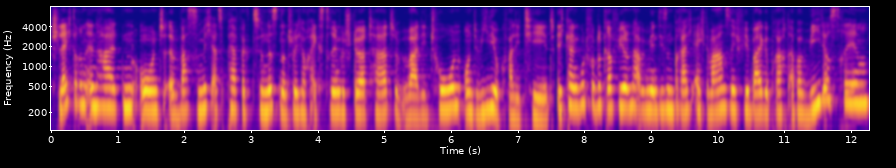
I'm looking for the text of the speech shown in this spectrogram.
schlechteren Inhalten und äh, was mich als Perfektionist natürlich auch extrem gestört hat, war die Ton- und Videoqualität. Ich kann gut fotografieren und habe mir in diesem Bereich echt wahnsinnig viel beigebracht, aber Videos drehen,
